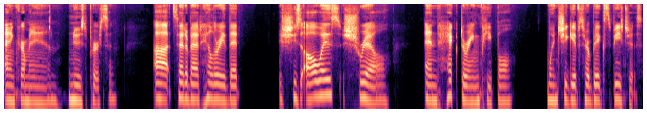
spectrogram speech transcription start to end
anchorman, news person, uh, said about Hillary that she's always shrill and hectoring people when she gives her big speeches.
